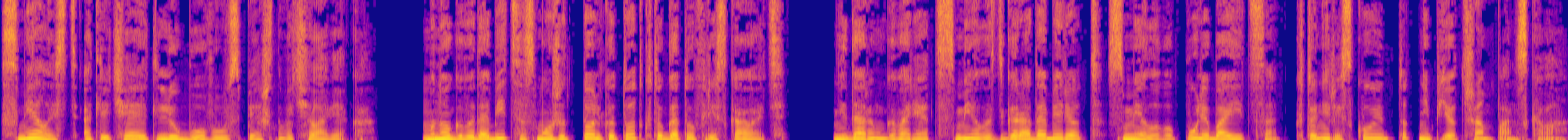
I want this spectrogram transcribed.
Смелость отличает любого успешного человека. Многого добиться сможет только тот, кто готов рисковать. Недаром говорят, смелость города берет, смелого пуля боится, кто не рискует, тот не пьет шампанского.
